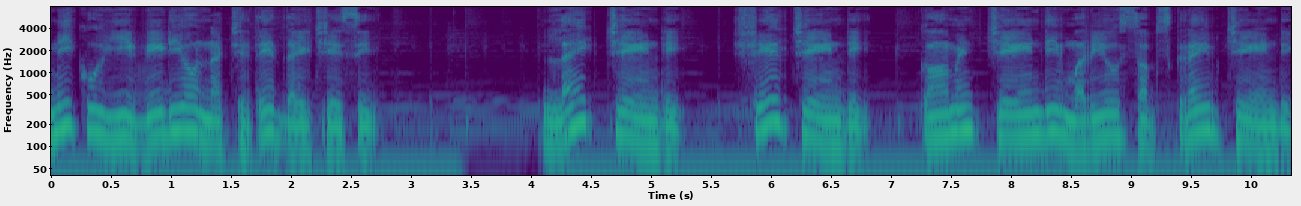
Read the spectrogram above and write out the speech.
మీకు ఈ వీడియో నచ్చితే దయచేసి లైక్ చేయండి షేర్ చేయండి కామెంట్ చేయండి మరియు సబ్స్క్రైబ్ చేయండి.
